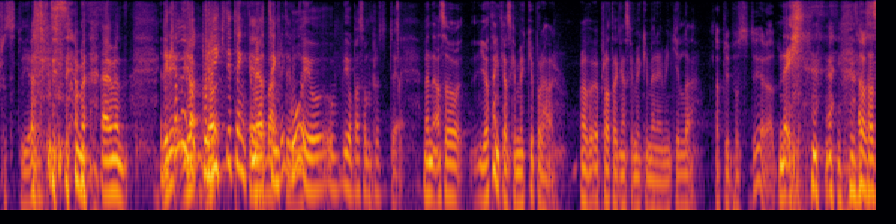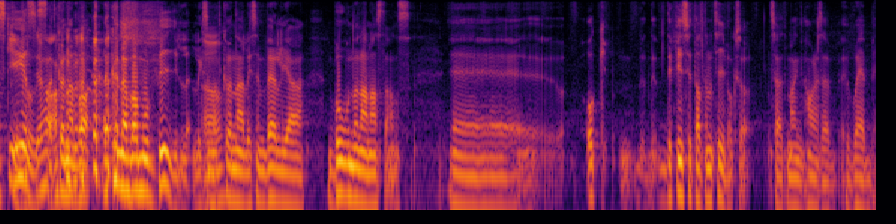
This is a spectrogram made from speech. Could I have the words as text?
Prostituerad, men, nej, men, Det kan man ju jag- på jag- riktigt men jag, jag tänkte- det går ju att jobba som prostituerad. Men alltså, jag tänkte ganska mycket på det här. Jag har pratat ganska mycket med det, min kille. Att bli prostituerad? Nej, att ha skills, jaha. att, kunna vara, att kunna vara mobil, liksom, Ja. att kunna liksom välja bo någon annanstans. Eh, och det, finns ju ett alternativ också, så att man har en sån här webb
